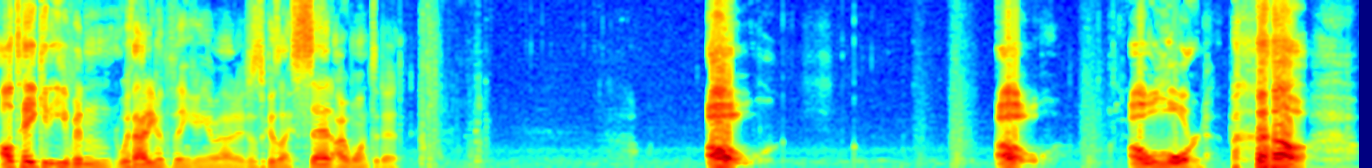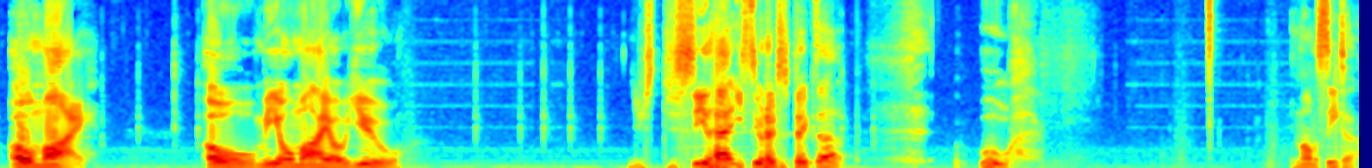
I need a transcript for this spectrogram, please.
I'll take it even without even thinking about it, just because I said I wanted it. Oh. Oh. Oh Lord. oh. Oh my. Oh me oh my oh you. You, you see that? You see what I just picked up? Ooh. Mamacita.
